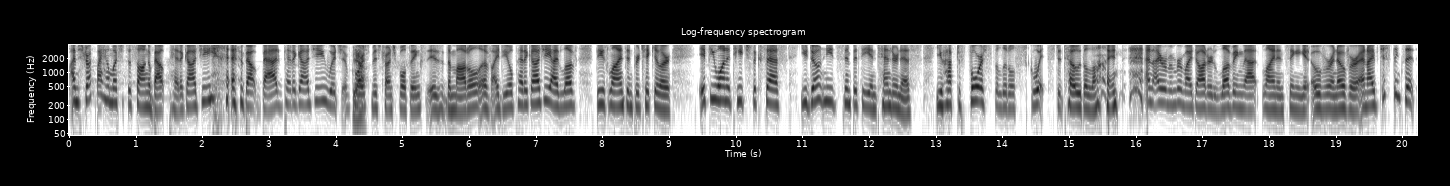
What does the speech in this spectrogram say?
I'm struck by how much it's a song about pedagogy and about bad pedagogy, which of Yeah. course Miss Trunchbull thinks is the model of ideal pedagogy. I love these lines in particular. If you want to teach success, you don't need sympathy and tenderness. You have to force the little squits to toe the line. And I remember my daughter loving that line and singing it over and over. And I just think that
